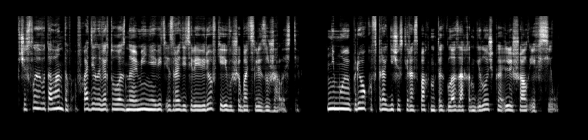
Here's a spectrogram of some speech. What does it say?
В число его талантов входило виртуозное умение вить из родителей веревки и вышибать слезу жалости. Немой упрек в трагически распахнутых глазах ангелочка лишал их сил.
